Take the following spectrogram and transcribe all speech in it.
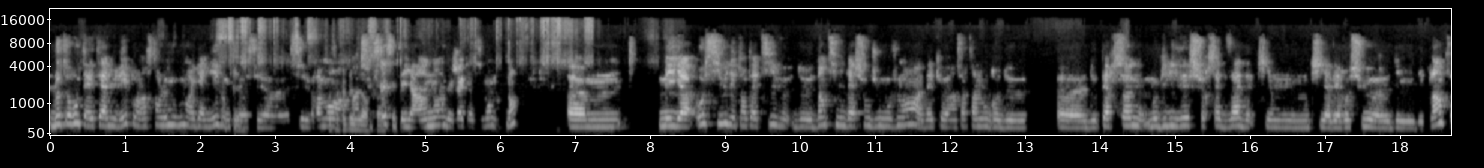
l'autoroute a été annulée. Pour l'instant, le mouvement a gagné. Donc euh, c'est vraiment un, succès. C'était il y a un an déjà quasiment maintenant. mais il y a aussi eu des tentatives d'intimidation du mouvement avec un certain nombre de, de personnes mobilisées sur cette ZAD qui, ont, qui avaient reçu des, des, plaintes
